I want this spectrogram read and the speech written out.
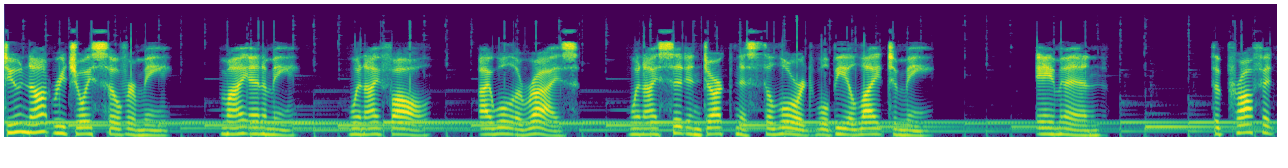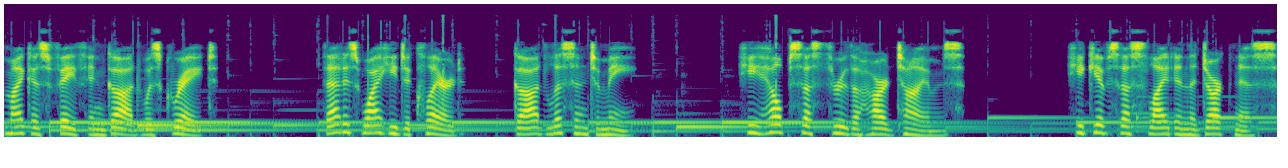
Do not rejoice over me, my enemy, when I fall, I will arise, when I sit in darkness the Lord will be a light to me. Amen. The prophet Micah's faith in God was great. That is why he declared, God listen to me. He helps us through the hard times. He gives us light in the darkness.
